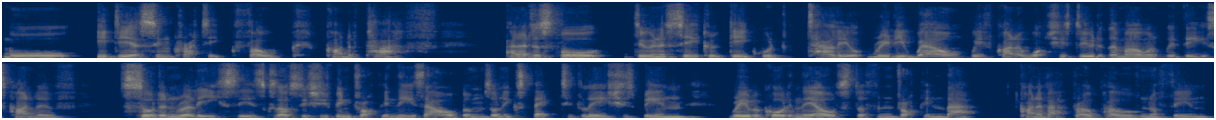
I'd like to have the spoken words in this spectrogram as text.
more idiosyncratic folk kind of path. And I just thought doing a secret geek would tally up really well with kind of what she's doing at the moment with these kind of sudden releases because obviously she's been dropping these albums unexpectedly. She's been re-recording the old stuff and dropping that kind of apropos of nothing.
